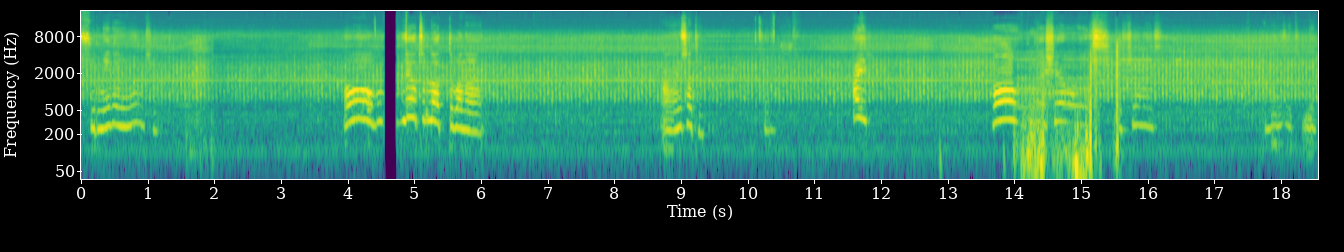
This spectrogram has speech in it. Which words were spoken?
Sürmeyi de bilmiyorum ki. Oo bu bile hatırlattı bana. Ananı satayım. Hayır. Oh yaşayamayız. Yaşayamayız. Ananı satayım.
